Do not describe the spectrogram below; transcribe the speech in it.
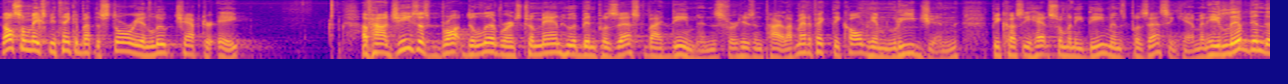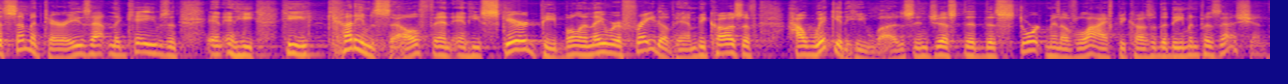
It also makes me think about the story in Luke chapter 8 of how Jesus brought deliverance to a man who had been possessed by demons for his entire life. Matter of fact, they called him Legion because he had so many demons possessing him. And he lived in the cemeteries, out in the caves, and, and, and he, he cut himself and, and he scared people, and they were afraid of him because of how wicked he was and just the distortment of life because of the demon possession.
